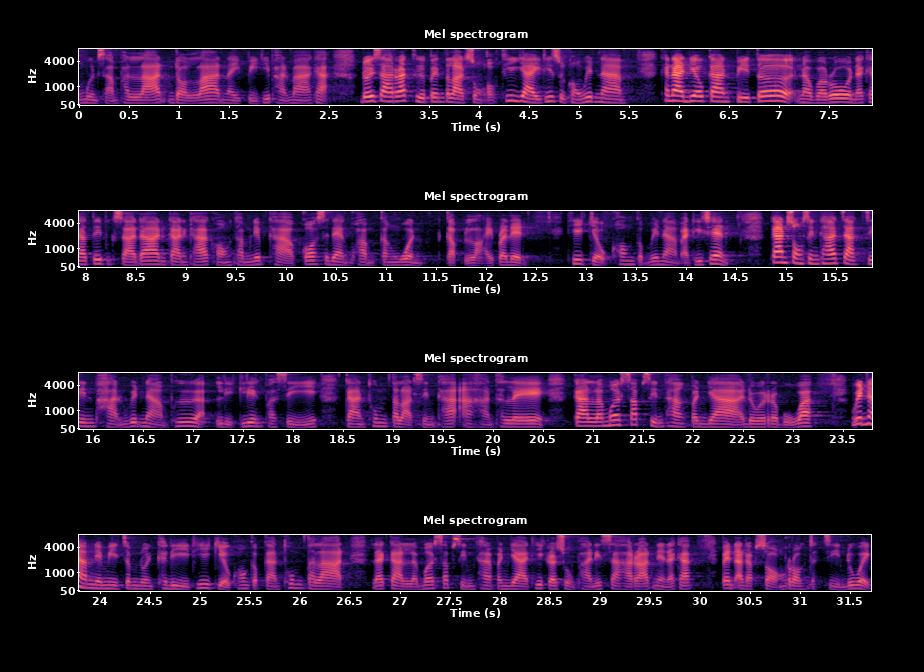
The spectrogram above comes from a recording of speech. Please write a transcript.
123,000 ล้านดอลลาร์ในปีที่ผ่านมาค่ะ โดยสหรัฐถือเป็นตลาดส่งออกที่ใหญ่ที่สุดของเวียดนาม ขณะเดียวกันปีเตอร์นาวาโรนะคะที่ปรึกษาด้านการค้าของทำเนียบข่าวก็แสดงความกังวลกับหลายประเด็น ที่เกี่ยวข้องกับเวียดนามอาทิเช่น การส่งสินค้าจากจีนผ่านเวียดนามเพื่อหลีกเลี่ยงภาษี การทุ่มตลาดสินค้าอาหารทะเล การละเมิดทรัพย์สินทางปัญญา โดยระบุว่าเวียดนามเนี่ยมีจำนวนคดีที่เกี่ยวข้องกับการทุ่มตลาด และการละเมิดทรัพย์สินทางปัญญาที่กระทรวงพาณิชย์สหรัฐเนี่ยนะคะเป็นอันดับสองรองจากจีนด้วย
